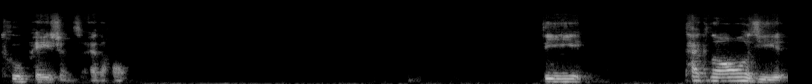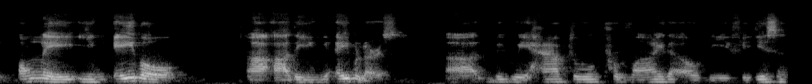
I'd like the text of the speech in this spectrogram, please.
to patients at home. The technology only enable uh, are the enablers uh, we have to provide of the physician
